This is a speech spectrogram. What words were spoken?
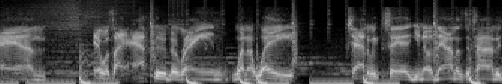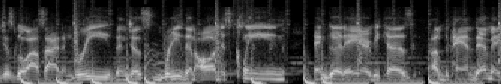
And it was like after the rain went away, Chadwick said, you know, now is the time to just go outside and breathe and just breathe in all this clean and good air because of the pandemic.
